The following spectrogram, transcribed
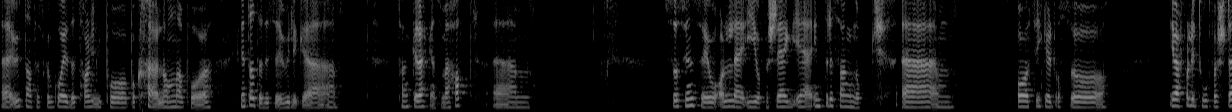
eh, uten at jeg skal gå i detalj på, på hva jeg landa på knytta til disse ulike tankerekkene som jeg har hatt, eh, så syns jeg jo alle i og for seg er interessant nok. Eh, og sikkert også i hvert fall de to første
